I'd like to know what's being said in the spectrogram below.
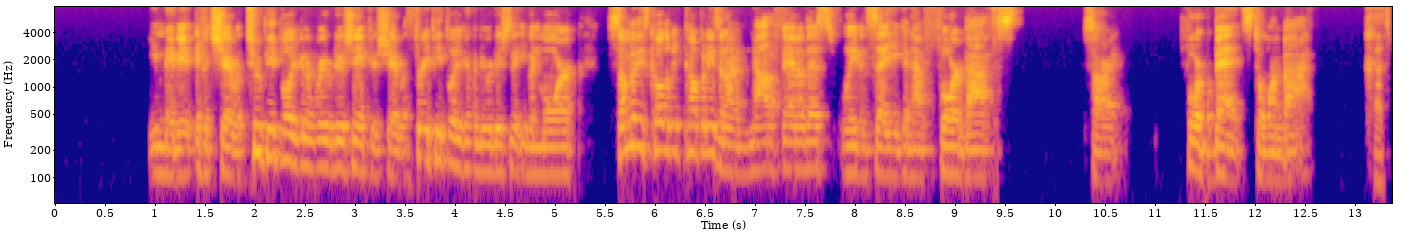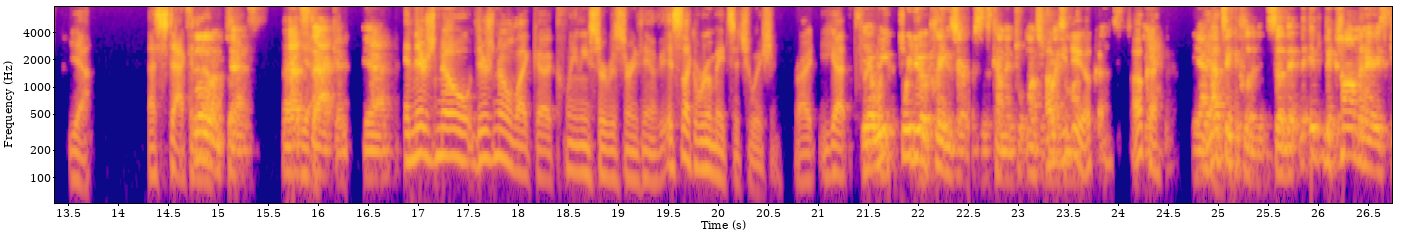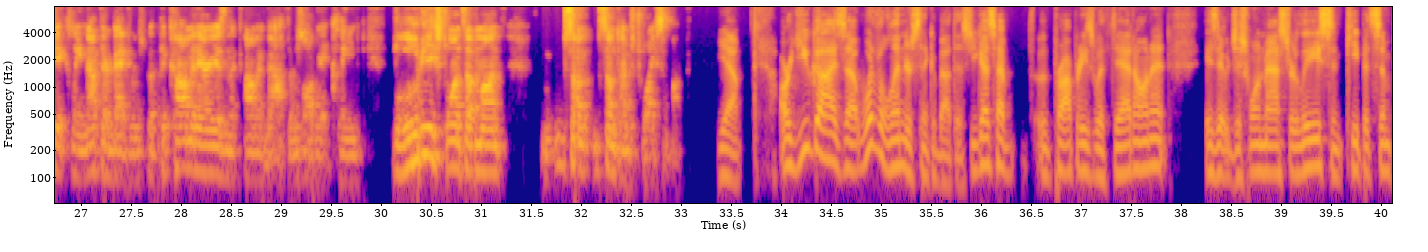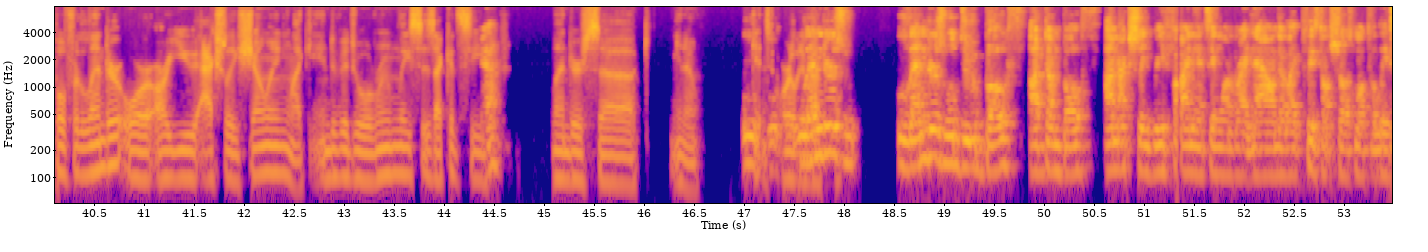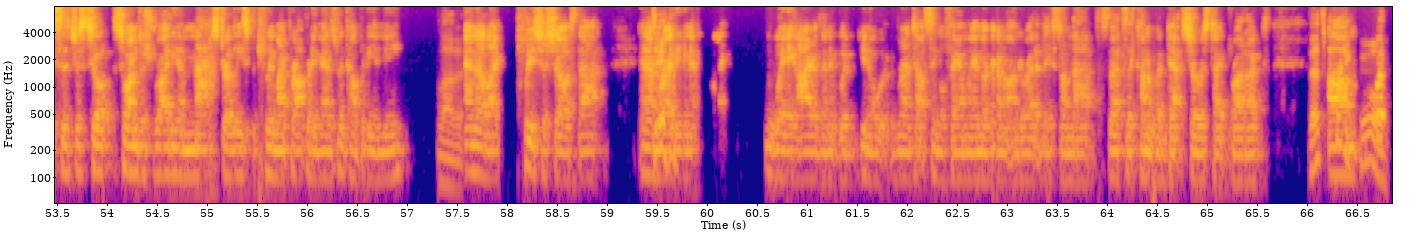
you maybe if it's shared with two people, you're going to be reducing it. If you're shared with three people, you're going to be reducing it even more. Some of these co-living companies, and I'm not a fan of this, will even say you can have four baths. Sorry, four beds to one bath. That's yeah, that's stacking it up. Intense. That's Yeah. stacking. Yeah. And there's no there's no like a cleaning service or anything. It's like a roommate situation, right? You got Yeah, we, we do a cleaning services come in once or Oh, twice you a do? month. Okay. Okay. Yeah, Yeah, Yeah. that's included. So the, the, the common areas get cleaned, not their bedrooms, but the common areas and the common bathrooms all get cleaned at least once a month, some sometimes twice a month. Yeah. Are you guys? Uh, what do the lenders think about this? You guys have uh, properties with debt on it. Is it just one master lease and keep it simple for the lender, or are you actually showing like individual room leases? I could see Yeah. Lenders, uh, you know, lenders lenders will do both. I've done both. I'm actually refinancing one right now, and they're like, please don't show us multiple leases, just so so I'm just writing a master lease between my property management company and me. love it. And they're like, please just show us that. And I'm Yeah. writing it like way higher than it would, you know, rent out single family, and they're going to underwrite it based on that. So that's a kind of a debt service type product. That's pretty Um, cool. but-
